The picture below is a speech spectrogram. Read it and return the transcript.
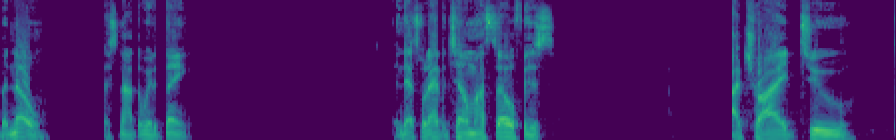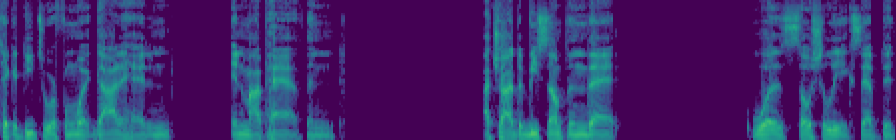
But no, that's not the way to think. And that's what I had to tell myself is I tried to take a detour from what God had in in my path and I tried to be something that was socially accepted.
